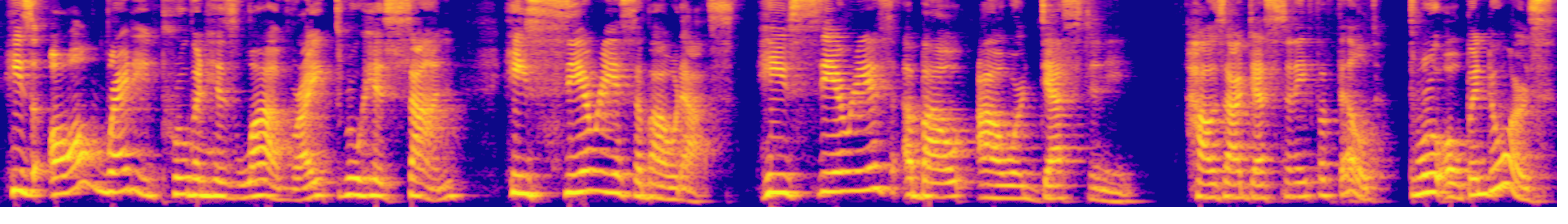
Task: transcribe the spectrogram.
He's already proven his love, right? Through his son. He's serious about us. He's serious about our destiny. How's our destiny fulfilled? Through open doors,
